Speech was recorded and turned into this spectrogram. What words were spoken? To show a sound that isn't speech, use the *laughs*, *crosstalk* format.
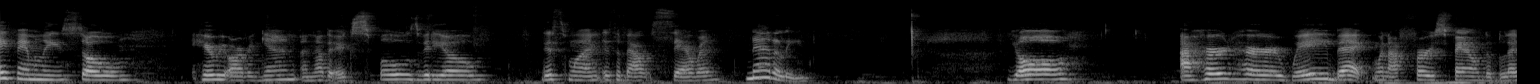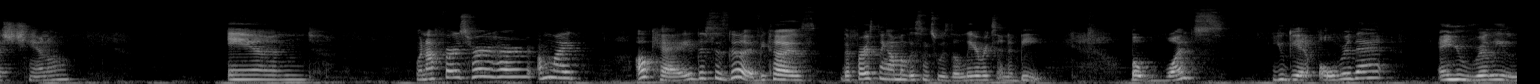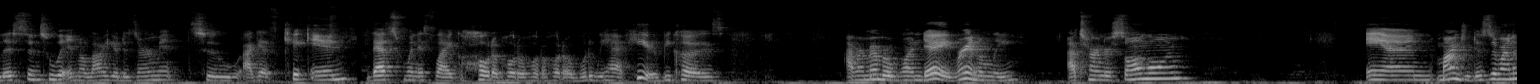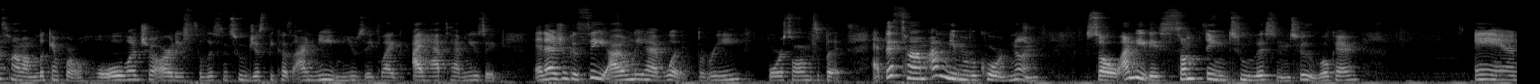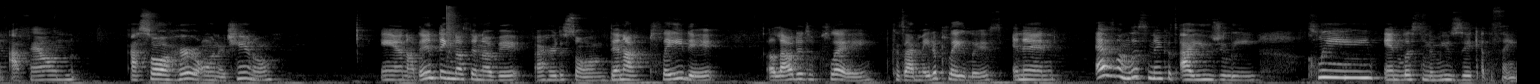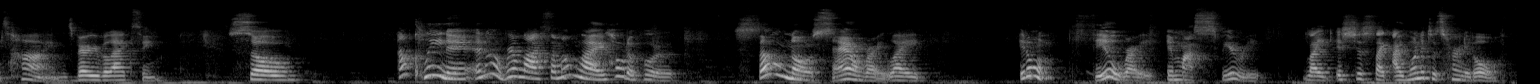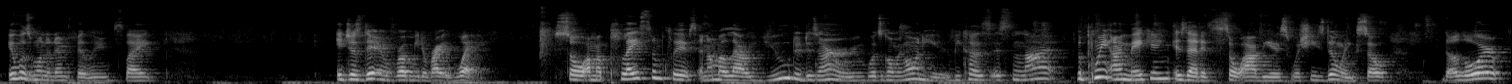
Hey family, so here we are again, another exposed video. This one is about Sarah Nathalie. Y'all, I heard her way back when I first found the Blessed channel. And when I first heard her, I'm like, okay, this is good because the first thing I'm gonna listen to is the lyrics and the beat. But once you get over that and you really listen to it and allow your discernment to, I guess, kick in, that's when it's like, hold up, hold up, hold up, hold up. What do we have here? Because I remember one day, randomly, I turned her song on. And mind you, this is around the time I'm looking for a whole bunch of artists to listen to just because I need music. Like, I have to have music. And as you can see, I only have what, three, four songs. But at this time, I didn't even record none. So I needed something to listen to, okay? And I found, I saw her on a channel and I didn't think nothing of it. I heard the song. Then I played it, allowed it to play because I made a playlist. And then as I'm listening, because I usually clean and listen to music at the same time, it's very relaxing. So I'm cleaning and I realize something. I'm like, hold up, hold up. Something don't sound right. Like, it don't feel right in my spirit. Like it's just like I wanted to turn it off. It was one of them feelings. Like it just didn't rub me the right way. So I'm gonna play some clips and I'm gonna allow you to discern what's going on here because it's not the point I'm making is that it's so obvious what she's doing. So the Lord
